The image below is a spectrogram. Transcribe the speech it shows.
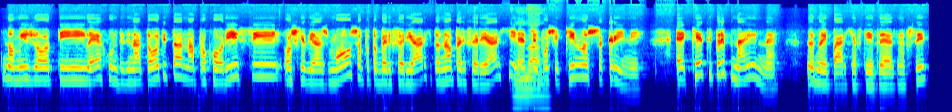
νομίζω ότι έχουν τη δυνατότητα να προχωρήσει ο σχεδιασμός από τον Περιφερειάρχη, τον νέο Περιφερειάρχη, έτσι ναι. όπως εκείνος κρίνει. Ε, και έτσι πρέπει να είναι. Δεν υπάρχει αυτή η δέσμευση.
